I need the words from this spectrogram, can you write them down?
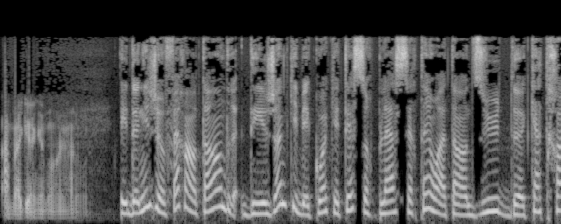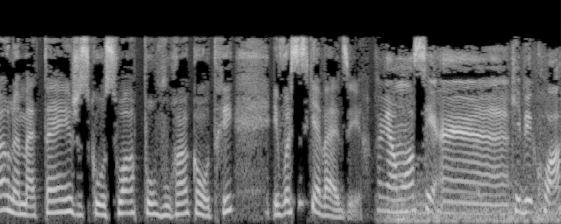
à, ma gang à Montréal. Et Denis, je vais vous faire entendre des jeunes Québécois qui étaient sur place. Certains ont attendu de 4 heures le matin jusqu'au soir pour vous rencontrer. Et voici ce qu'il avait à dire. Premièrement, c'est un Québécois.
